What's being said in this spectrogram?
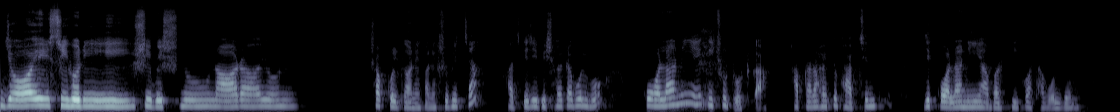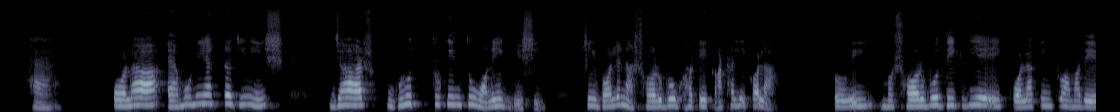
জয় শ্রীহরি, শ্রী বিষ্ণু নারায়ণ। সকলকে অনেক অনেক শুভেচ্ছা। আজকে যে বিষয়টা বলব, কলা নিয়ে কিছু টোটকা। আপনারা হয়তো ভাবছেন যে কলা নিয়ে আবার কি কথা বলবেন। হ্যাঁ কলা এমনই একটা জিনিস যার গুরুত্ব কিন্তু অনেক বেশি। সেই বলে না, সর্বঘটে কাঁঠালি কলা। তো এই সর্বদিক দিয়ে এই কলা কিন্তু আমাদের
